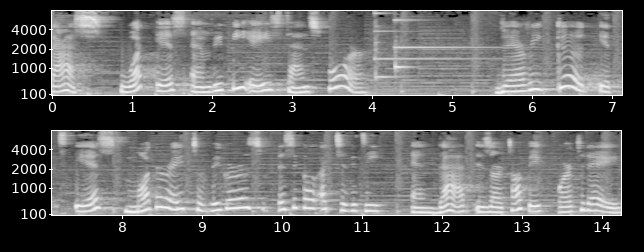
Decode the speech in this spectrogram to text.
Class, what is MVPA stands for? Very good. It is moderate to vigorous physical activity and that is our topic for today.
